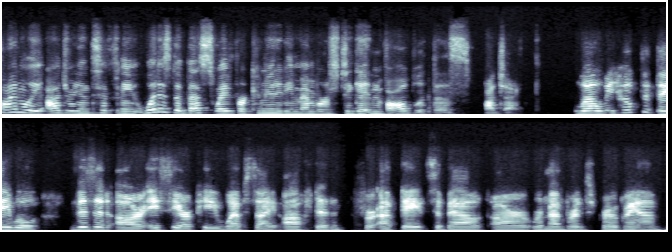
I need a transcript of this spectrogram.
finally, Audrey and Tiffany, what is the best way for community members to get involved with this project? Well, we hope that they will visit our ACRP website often for updates about our remembrance program.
